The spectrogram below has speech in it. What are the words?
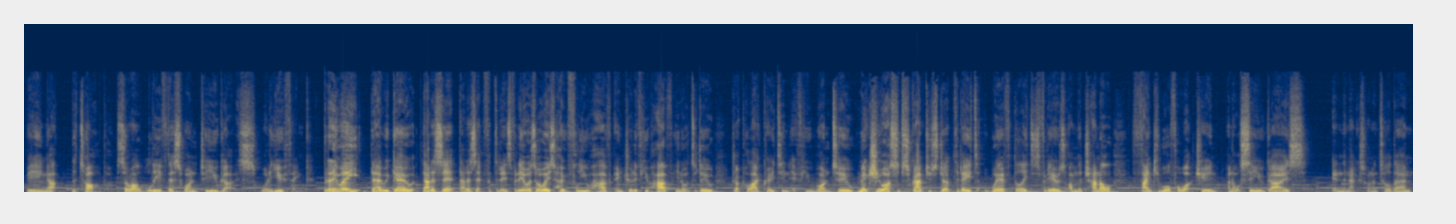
being at the top. So I'll leave this one to you guys. What do you think? But anyway, there we go. That is it. That is it for today's video. As always, hopefully you have enjoyed. If you have, you know what to do. Drop a like rating if you want to. Make sure you are subscribed to stay up to date with the latest videos on the channel. Thank you all for watching, and I will see you guys in the next one. Until then,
